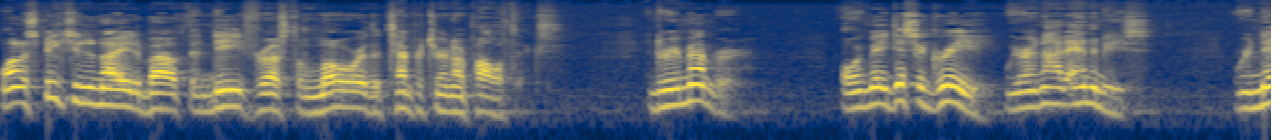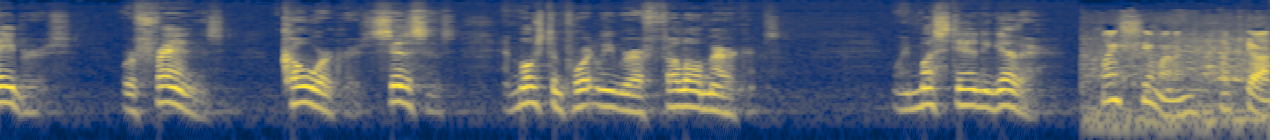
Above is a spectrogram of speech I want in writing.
want to speak to you tonight about the need for us to lower the temperature in our politics and to remember or we may disagree. We are not enemies. We're neighbors. We're friends, co-workers, citizens, and most importantly, we're fellow Americans. We must stand together. Lá em cima, né? Aqui, ó.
